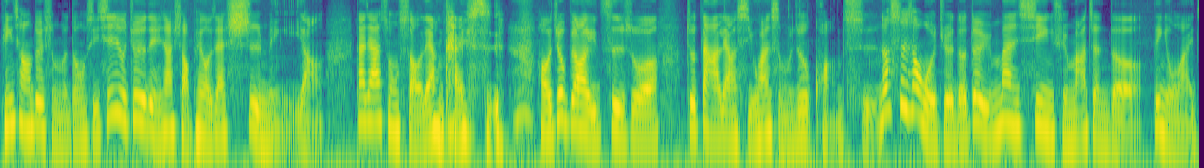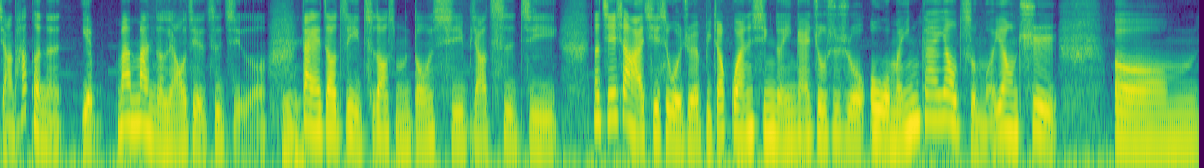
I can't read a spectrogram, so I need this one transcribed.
平常对什么东西。其实就有点像小朋友在试敏一样，大家从少量开始，好，就不要一次说就大量喜欢什么就是狂吃。那事实上，我觉得对于慢性荨麻疹的病友来讲，他可能。也慢慢的了解自己了，大概知道自己吃到什么东西比较刺激。那接下来，其实我觉得比较关心的，应该就是说，哦，我们应该要怎么样去，嗯，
